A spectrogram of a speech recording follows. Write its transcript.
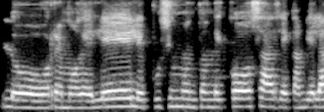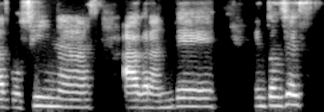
lo remodelé, le puse un montón de cosas, le cambié las bocinas, agrandé. Entonces,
